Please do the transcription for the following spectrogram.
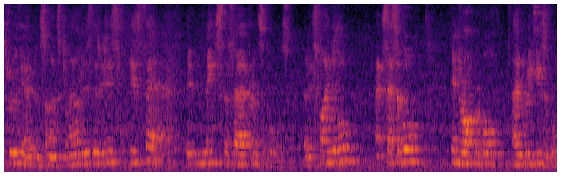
through the Open Science Cloud is that it is, is fair. It meets the FAIR principles, that it's findable, accessible, interoperable, and reusable.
